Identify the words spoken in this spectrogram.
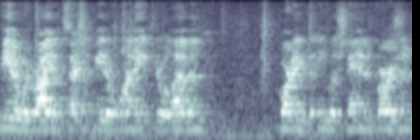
Peter would write in 2 Peter 1, 8 through 11, according to the English Standard Version,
